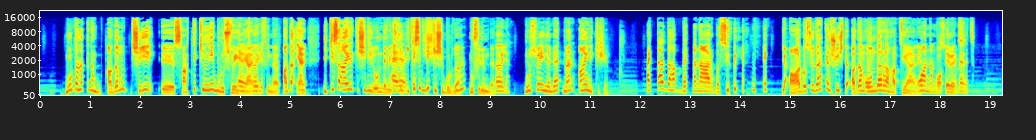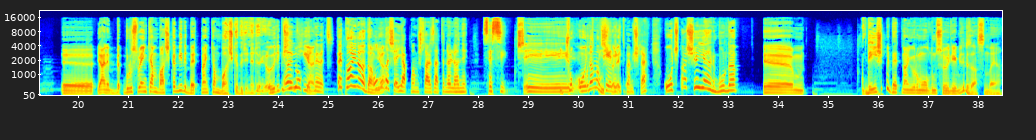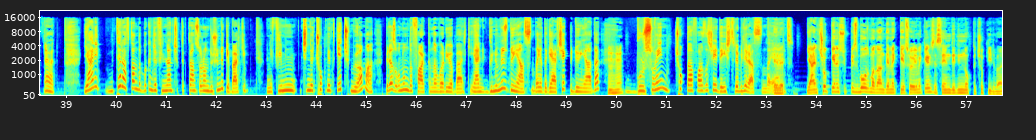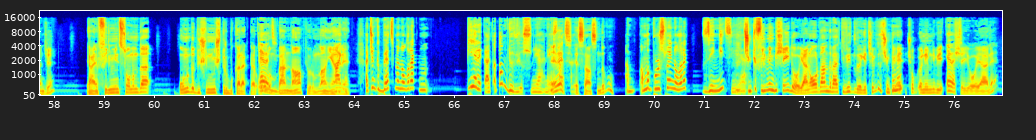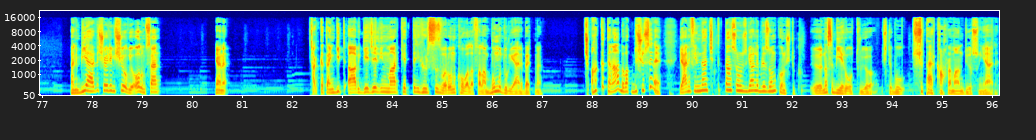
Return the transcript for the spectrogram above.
Burada hakikaten adamın şeyi e, sahte kimliği Bruce Wayne Evet, yani öyle gibi. Adam yani ikisi ayrı kişi değil onu demek Evet, istiyorum. İkisi bir kişi. kişi burada Hı hı. bu filmde. Öyle. Bruce Wayne ile Batman aynı kişi. Hatta daha Batman ağır basıyor yani. Ya ağır basıyor derken şu işte adam onda rahat yani. o anlamda O- söylüyorum evet. Ee, yani Bruce Wayne'ken başka biri, Batman'ken başka birine dönüyor. Öyle bir şey Öyle yok yani. evet. Hep aynı adam Onu ya. da şey yapmamışlar zaten öyle hani sesi şey, Çok o tip bir oynamamışlar, şeye de gitmemişler. O açıdan şey yani burada eee, değişik bir Batman yorumu olduğunu söyleyebiliriz aslında ya. Evet. Yani bir taraftan da bakınca filmden çıktıktan sonra onu düşündük ya belki hani filmin içinde çok net geçmiyor ama biraz onun da farkına varıyor belki. Yani günümüz dünyasında ya da gerçek bir dünyada Bruce Wayne çok daha fazla şey değiştirebilir aslında yani. Evet. Yani çok gene sürpriz bozmadan demek ki söylemek gerekirse senin dediğin nokta çok iyiydi bence. Yani filmin sonunda onu da düşünmüştür bu karakter. Evet. Oğlum ben ne yapıyorum lan yani. Aynen. Ha çünkü Batman olarak bir yere kadar adam dövüyorsun yani Evet esasen. esasında bu. Ama Bruce Wayne olarak zenginsin yani. Çünkü filmin bir şeyi de o. Yani oradan da belki Riddler'a geçebiliriz. Çünkü Hı hı. e- çok önemli bir Evet. şey o yani. Hani bir yerde şöyle bir şey oluyor. Oğlum sen yani hakikaten git abi geceliğin markette hırsız var onu kovala falan. Bu mudur yani Batman? Hakikaten abi bak düşünsene. Yani filmden çıktıktan sonra Rüzgar'la biraz onu konuştuk. Ee, nasıl bir yere oturuyor işte bu süper kahraman diyorsun yani.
